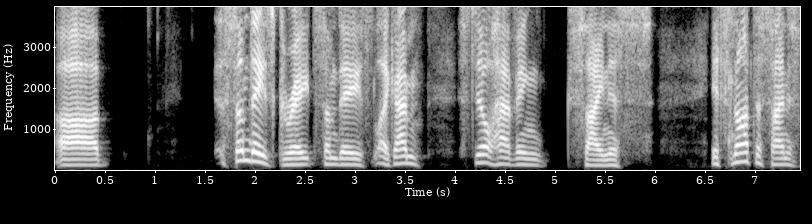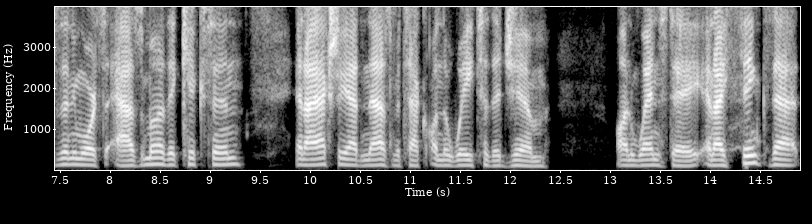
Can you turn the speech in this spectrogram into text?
Uh, some days great. Some days, like I'm still having sinus. It's not the sinuses anymore. It's asthma that kicks in. And I actually had an asthma attack on the way to the gym on Wednesday. And I think that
